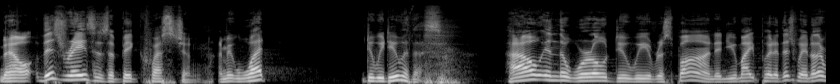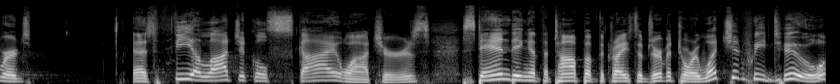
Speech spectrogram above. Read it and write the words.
Now, this raises a big question. I mean, what do we do with this? How in the world do we respond? And you might put it this way in other words, as theological sky watchers standing at the top of the Christ Observatory, what should we do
